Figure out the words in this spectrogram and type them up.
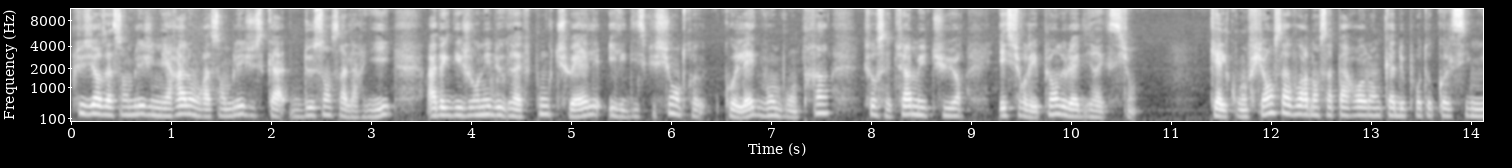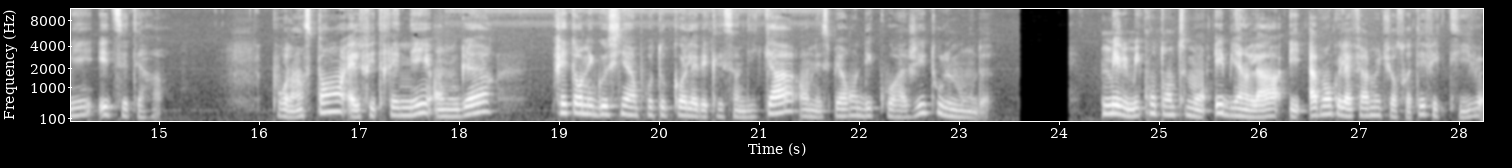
plusieurs assemblées générales ont rassemblé jusqu'à 200 salariés avec des journées de grève ponctuelles et les discussions entre collègues vont bon train sur cette fermeture et sur les plans de la direction. Quelle confiance avoir dans sa parole en cas de protocole signé, etc. Pour l'instant, elle fait traîner en longueur, prétend négocier un protocole avec les syndicats en espérant décourager tout le monde. Mais le mécontentement est bien là et avant que la fermeture soit effective,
